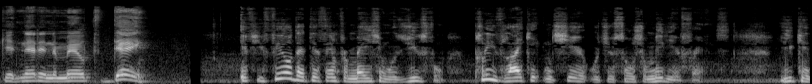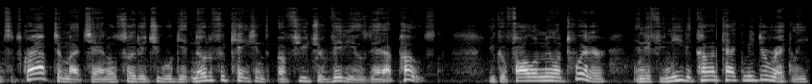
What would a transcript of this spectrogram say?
Getting that in the mail today. If you feel that this information was useful, please like it and share it with your social media friends. You can subscribe to my channel so that you will get notifications of future videos that I post. You can follow me on Twitter, and if you need to contact me directly,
